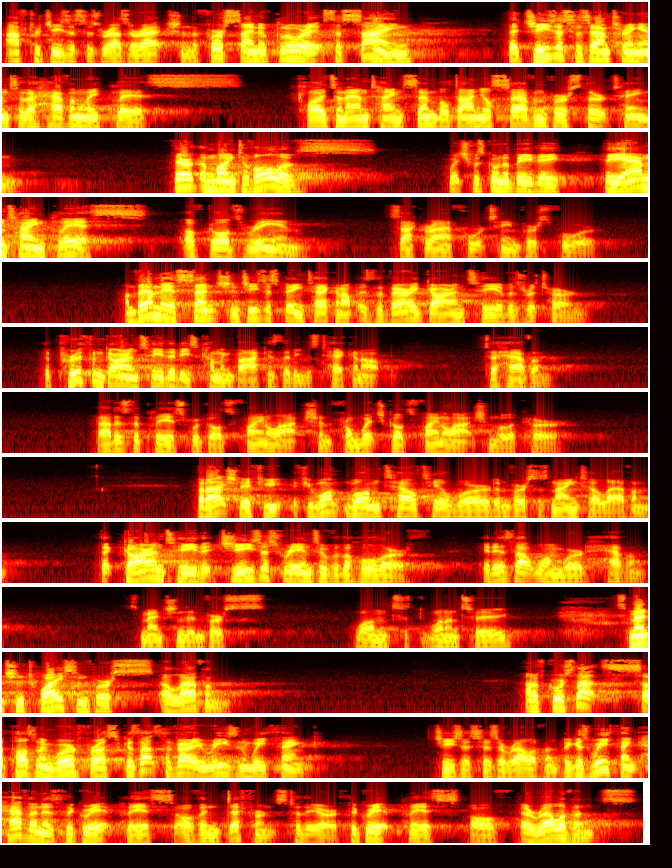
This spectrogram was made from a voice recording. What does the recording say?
after Jesus' resurrection. The first sign of glory, it's a sign that Jesus is entering into the heavenly place. Cloud's an end time symbol. Daniel 7 verse 13. They're at the Mount of Olives, which was going to be the, the end time place of God's reign. Zechariah 14 verse 4. And then the ascension, Jesus being taken up, is the very guarantee of his return. The proof and guarantee that he's coming back is that he was taken up to heaven. That is the place where God's final action, from which God's final action will occur. But actually, if you, if you want one telltale word in verses 9 to 11, that guarantee that Jesus reigns over the whole earth, it is that one word, heaven. It's mentioned in verse 1 to 1 and 2. It's mentioned twice in verse 11. And of course that's a puzzling word for us because that's the very reason we think Jesus is irrelevant. Because we think heaven is the great place of indifference to the earth, the great place of irrelevance.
